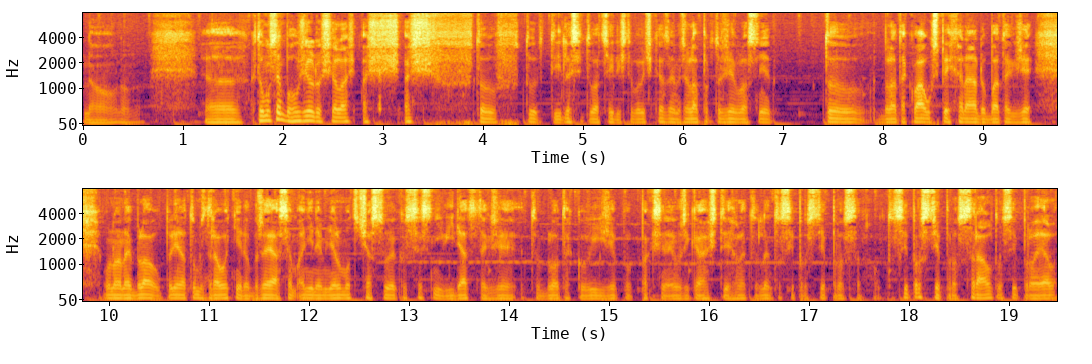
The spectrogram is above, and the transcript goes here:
No, no. Uh, k tomu jsem bohužel došel až, až, až v, to, v tu, téhle situaci, když ta babička zemřela, protože vlastně to byla taková úspěchaná doba, takže ona nebyla úplně na tom zdravotně dobře. Já jsem ani neměl moc času jako se s ní výdat, takže to bylo takový, že pak si říkáš, tyhle, tohle to si prostě prosral. To si prostě prosral, to si projel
